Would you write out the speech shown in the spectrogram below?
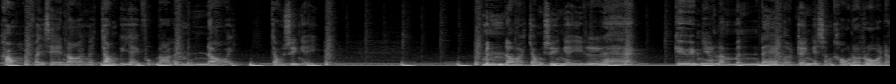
không không phải sẽ nói mà trong cái giây phút đó là mình nói trong suy nghĩ mình nói trong suy nghĩ là kiểu như là mình đang ở trên cái sân khấu đó rồi đó.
